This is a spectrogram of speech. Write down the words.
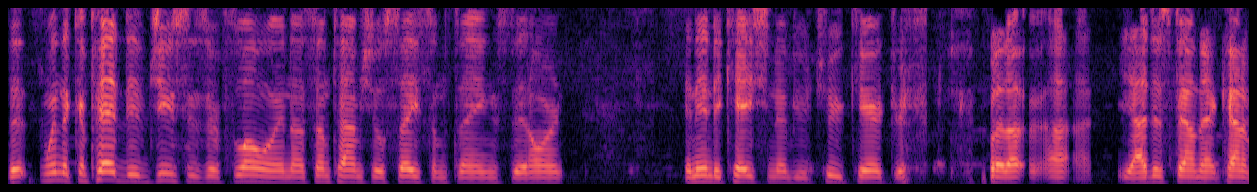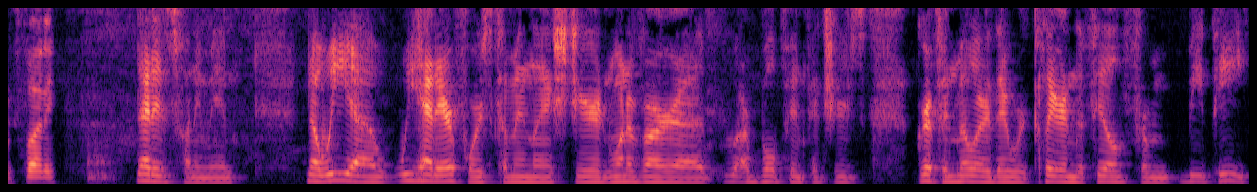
the, when the competitive juices are flowing, uh, sometimes you'll say some things that aren't an indication of your true character. but uh, uh, yeah, I just found that kind of funny. That is funny, man. No, we uh, we had Air Force come in last year, and one of our uh, our bullpen pitchers, Griffin Miller, they were clearing the field from BP,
